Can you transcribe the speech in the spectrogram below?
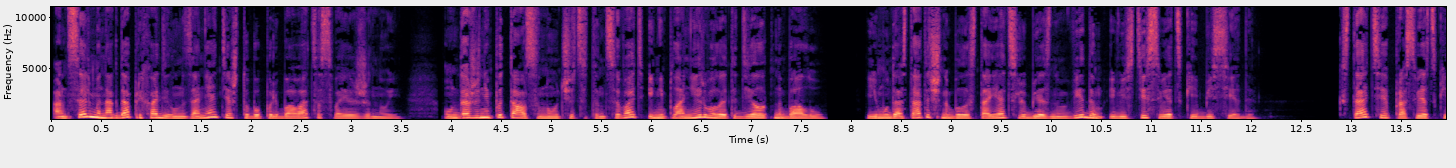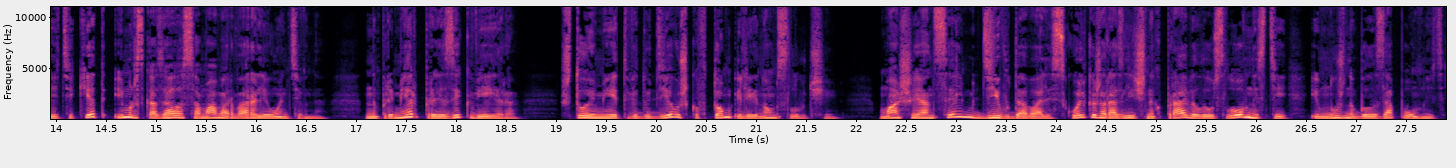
Ансельм иногда приходил на занятия, чтобы полюбоваться своей женой. Он даже не пытался научиться танцевать и не планировал это делать на балу. Ему достаточно было стоять с любезным видом и вести светские беседы. Кстати, про светский этикет им рассказала сама Варвара Леонтьевна. Например, про язык веера, что имеет в виду девушка в том или ином случае. Маша и Ансельм диву давались, сколько же различных правил и условностей им нужно было запомнить,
